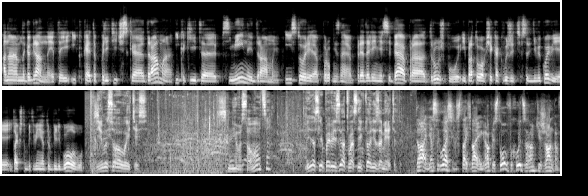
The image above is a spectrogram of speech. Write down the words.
она многогранная. Это и какая-то политическая драма, и какие-то семейные драмы, и история про, не знаю, преодоление себя, про дружбу, и про то вообще, как выжить в Средневековье, так, чтобы тебе не отрубили голову. Не высовывайтесь. Не высовываться? Если повезет, вас никто не заметит. Да, я согласен, кстати. Да, Игра престолов выходит за рамки жанров.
